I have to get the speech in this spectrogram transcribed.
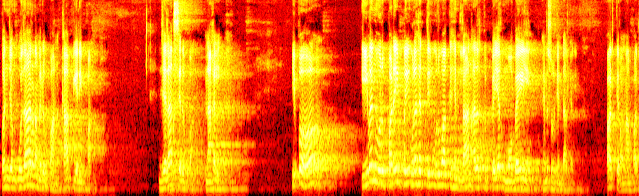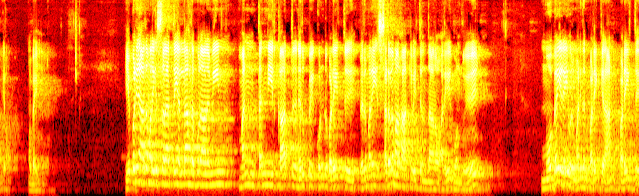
கொஞ்சம் உதாரணம் எடுப்பான் காப்பி அடிப்பான் ஜெராக்ஸ் எடுப்பான் நகல். இப்போ இவன் ஒரு படைப்பை உலகத்தில் உருவாக்குகின்றான் அதற்கு பெயர் மொபைல் என்று சொல்கின்றார்கள். பார்க்கிறோம் நாம் பார்க்கிறோம் மொபைல். எப்படி ஆதம் அலிஸ்லாத்தை அல்லாஹ் ரபுல் ஆலமீன் மண் தண்ணீர் காற்று நெருப்பை கொண்டு படைத்து வெறுமனை சடலமாக ஆக்கி வைத்திருந்தானோ? அதே போன்று மொபைலை ஒரு மனிதன் படைக்கிறான் படைத்து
